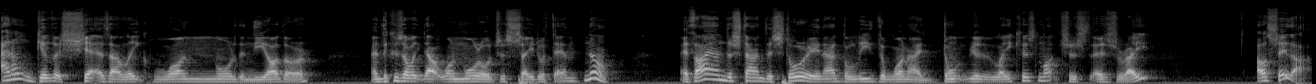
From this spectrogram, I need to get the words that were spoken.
I don't give a shit as I like one more than the other, and because I like that one more, I'll just side with them. No. If I understand the story and I believe the one I don't really like as much is, is right, I'll say that.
